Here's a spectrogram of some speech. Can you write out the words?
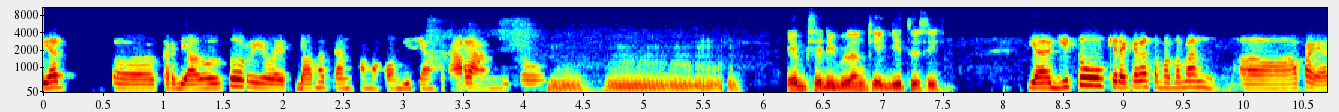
lihat eh, kerjaan lu tuh relate banget kan sama kondisi yang sekarang gitu Hmm, hmm, hmm. ya bisa dibilang kayak gitu sih ya gitu kira-kira teman-teman eh, apa ya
